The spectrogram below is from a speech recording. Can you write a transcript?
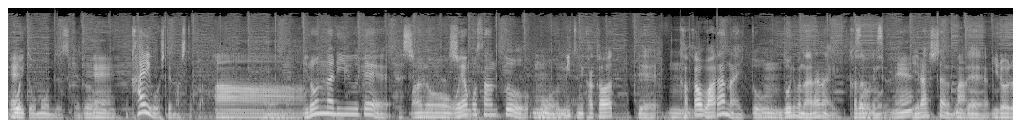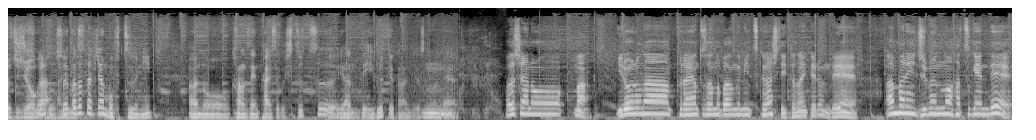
多いと思うんですけど、ええ。介護してますとか、いろんな理由であの親御さんともう密に関わって、うん。関わらないとうん。どうにもならない方でもいらっしゃるので、いろいろ事情がそういう方たちはもう普通にあの感染対策しつつやっているっていう感じですからね。私あのまあいろいろなクライアントさんの番組作らせていただいてるんであんまり自分の発言で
